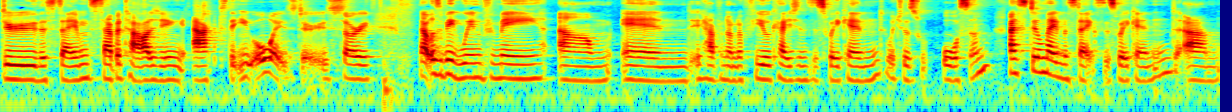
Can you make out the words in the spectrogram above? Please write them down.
do the same sabotaging act that you always do. So that was a big win for me, um, and it happened on a few occasions this weekend, which was awesome. I still made mistakes this weekend. Um,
